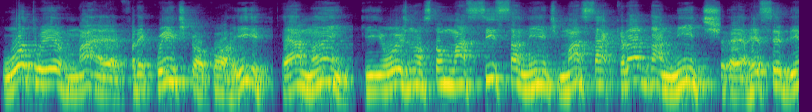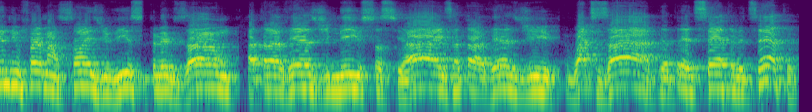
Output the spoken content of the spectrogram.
O outro erro mais, é, frequente que ocorre aí é a mãe, que hoje nós estamos maciçamente, massacradamente é, recebendo informações de vista televisão, através de meios sociais, através de WhatsApp, etc, etc.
